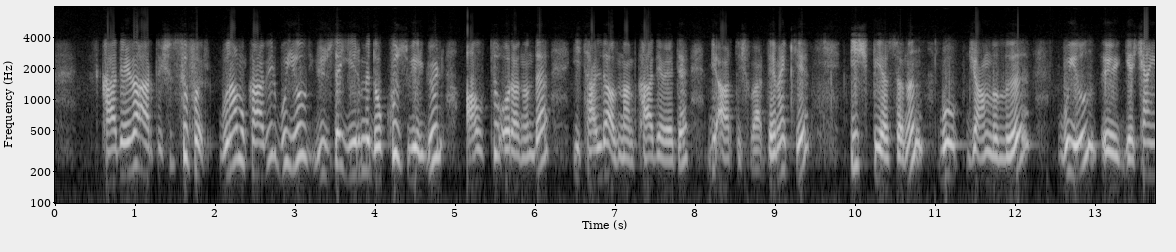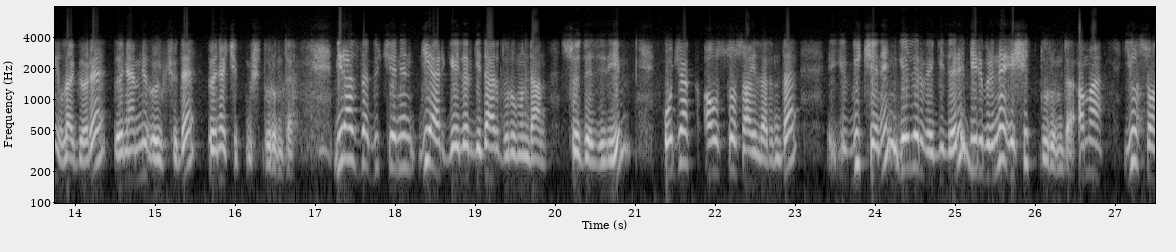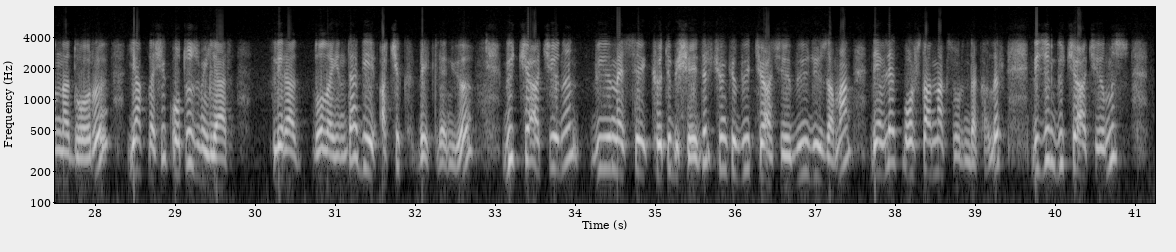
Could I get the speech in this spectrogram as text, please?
KDV artışı sıfır. Buna mukabil bu yıl %29,6 oranında ithalde alınan KDV'de bir artış var. Demek ki iç piyasanın bu canlılığı bu yıl e, geçen yıla göre önemli ölçüde öne çıkmış durumda. Biraz da bütçenin diğer gelir gider durumundan söz edeyim. Ocak-Ağustos aylarında e, bütçenin gelir ve gideri birbirine eşit durumda. Ama yıl sonuna doğru yaklaşık 30 milyar lira dolayında bir açık bekleniyor. Bütçe açığının büyümesi kötü bir şeydir. Çünkü bütçe açığı büyüdüğü zaman devlet borçlanmak zorunda kalır. Bizim bütçe açığımız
